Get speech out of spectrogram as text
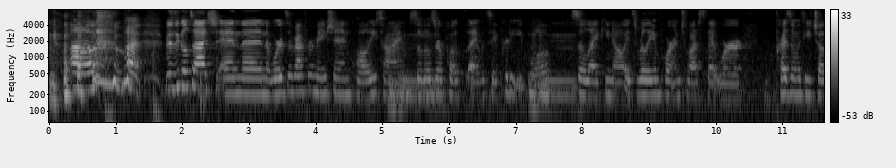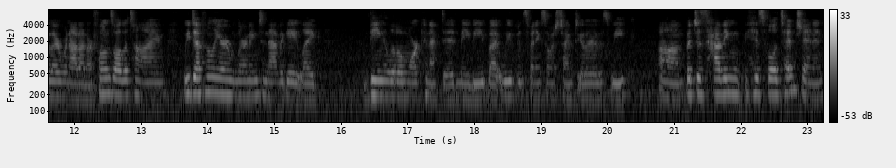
um, but physical touch and then words of affirmation quality time so those Mhm. are both i would say pretty equal Mhm. so like you know it's really important to us that we're present with each other we're not on our phones all the time we definitely are learning to navigate like being a little more connected maybe but we've been spending so much time together this week um, but just having his full attention and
